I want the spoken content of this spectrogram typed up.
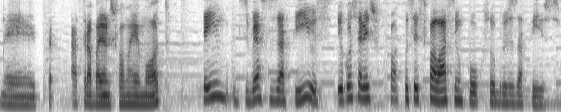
né, tra trabalhando de forma remota, tem diversos desafios. Eu gostaria que vocês falassem um pouco sobre os desafios.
